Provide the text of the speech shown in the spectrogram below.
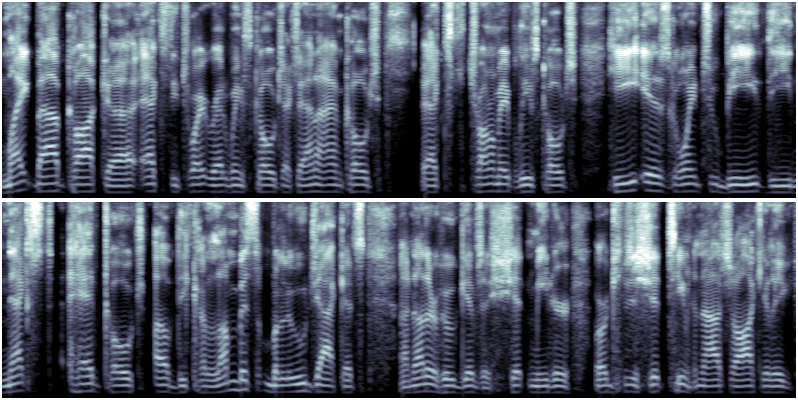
Mike Babcock, uh, ex Detroit Red Wings coach, ex Anaheim coach, ex Toronto Maple Leafs coach, he is going to be the next head coach of the Columbus Blue Jackets, another who gives a shit meter or gives a shit team in the National Hockey League.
